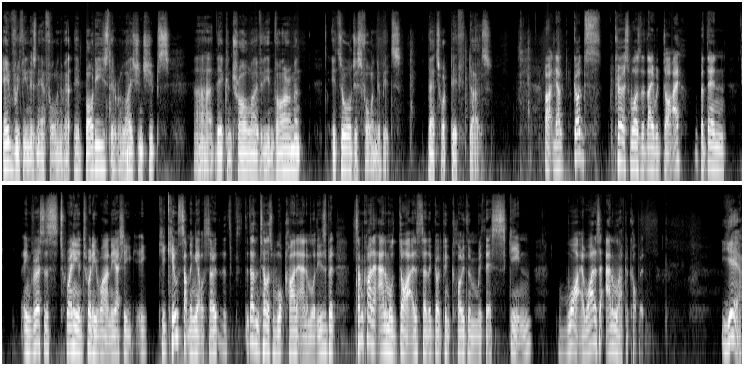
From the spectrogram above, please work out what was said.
Everything is now falling about their bodies, their relationships, uh, their control over the environment. It's all just falling to bits. That's what death does. All right, now God's curse was that they would die, but then in verses 20 and 21, he actually he, he kills something else. So it doesn't tell us what kind of animal it is, but some kind of animal dies so that God can clothe them with their skin. Why? Why does an animal have to cop it? Yeah.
